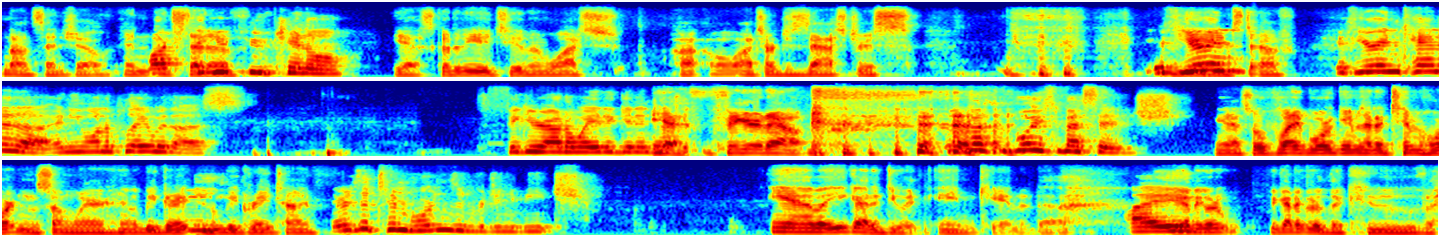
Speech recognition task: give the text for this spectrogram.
nonsense show and Watch the instead of YouTube channel. Yes go to the youtube and watch uh, watch our disastrous If you're in- stuff. If you're in Canada and you want to play with us, figure out a way to get in yeah figure it out. Leave us a voice message. yeah so we'll play board games at a tim hortons somewhere. It'll be great it'll be a great time. There's a Tim Hortons in Virginia Beach. yeah but you got to do it in canada. I we gotta go to, we gotta go to the couve.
